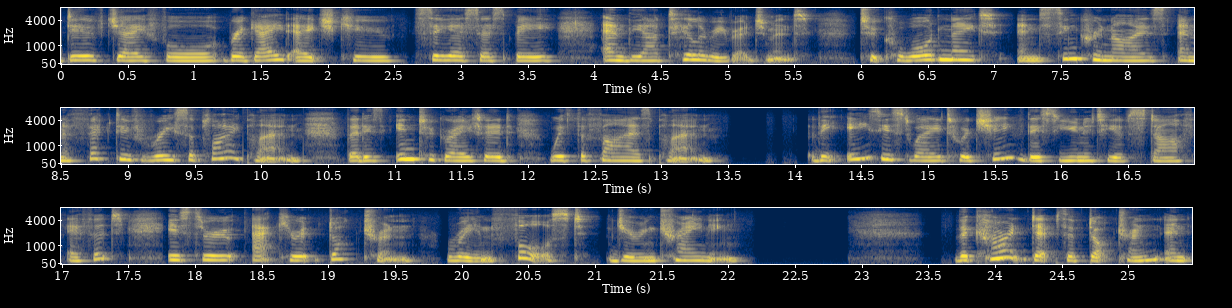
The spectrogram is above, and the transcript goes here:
Div J4, Brigade HQ, CSSB, and the Artillery Regiment, to coordinate and synchronise an effective resupply plan that is integrated with the fires plan. The easiest way to achieve this unity of staff effort is through accurate doctrine reinforced during training. The current depth of doctrine and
